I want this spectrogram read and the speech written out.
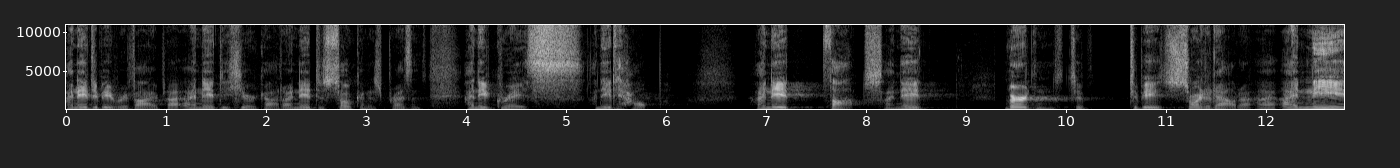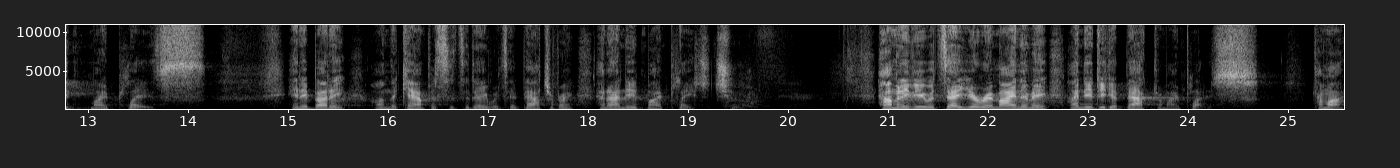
I need to be revived. I, I need to hear God. I need to soak in His presence. I need grace. I need help. I need thoughts. I need burdens to, to be sorted out. I, I need my place. Anybody on the campuses today would say, Pastor Frank, and I need my place too. How many of you would say, You're reminding me I need to get back to my place? Come on.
